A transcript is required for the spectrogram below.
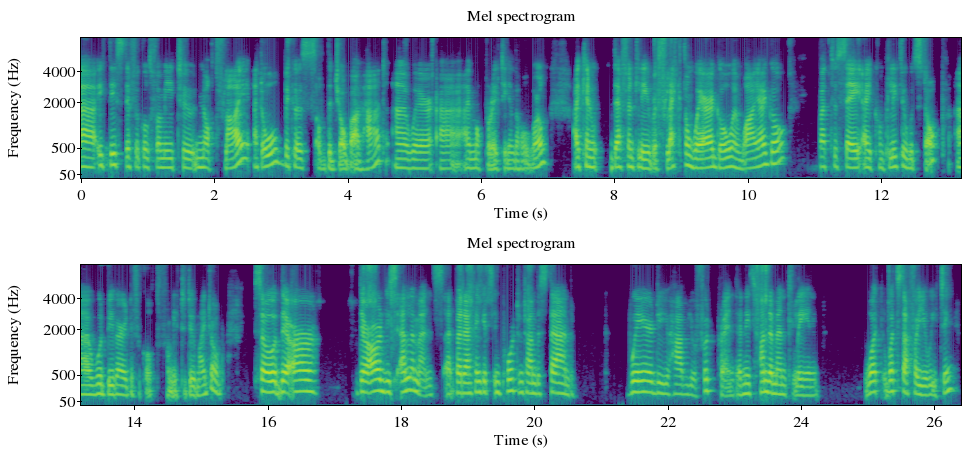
Uh, it is difficult for me to not fly at all because of the job I've had, uh, where uh, I'm operating in the whole world. I can definitely reflect on where I go and why I go, but to say I completely would stop uh, would be very difficult for me to do my job. So there are there are these elements, uh, but I think it's important to understand where do you have your footprint, and it's fundamentally in what what stuff are you eating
